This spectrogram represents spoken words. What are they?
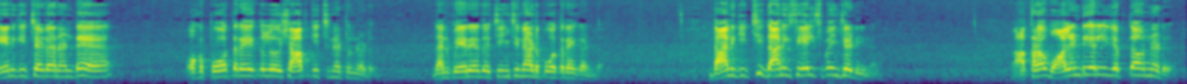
దేనికి ఇచ్చాడు అని అంటే ఒక పూతరేకులు షాప్కి ఇచ్చినట్టున్నాడు. దాని పేరేదో చించినాడు పూతరేకండ దానికి ఇచ్చి దానికి సేల్స్ పెంచాడు ఈయన. అక్కడ వాలంటీర్లు చెప్తా ఉన్నాడు.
